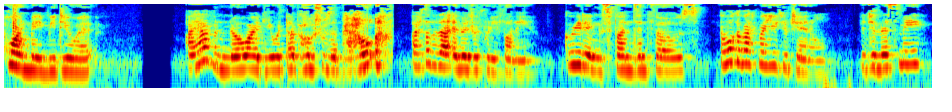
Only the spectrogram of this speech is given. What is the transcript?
Porn made me do it. I have no idea what that post was about. I thought that that image was pretty funny. Greetings, friends and foes, and welcome back to my YouTube channel. Did you miss me?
